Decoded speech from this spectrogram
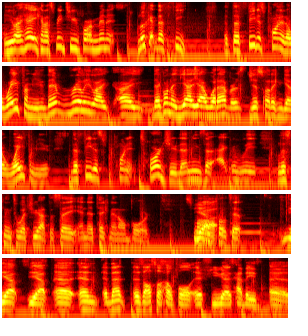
and you're like, "Hey, can I speak to you for a minute?" Look at their feet if the feet is pointed away from you, they're really like uh, they're gonna yeah yeah whatever just so they can get away from you. If the feet is pointed towards you, that means they're actively listening to what you have to say and they're taking it on board. Small yeah. pro tip. Yep, yep, uh, and, and that is also helpful if you guys have a, a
